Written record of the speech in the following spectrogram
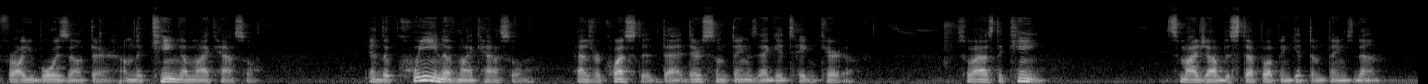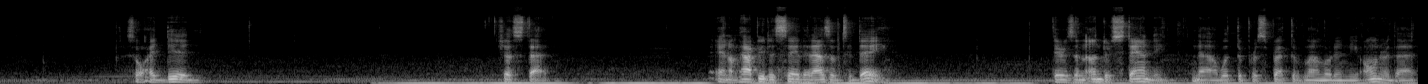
for all you boys out there. I'm the king of my castle. And the queen of my castle has requested that there's some things that get taken care of. So, as the king, it's my job to step up and get them things done. So, I did just that. And I'm happy to say that as of today, there's an understanding now with the prospective landlord and the owner that,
